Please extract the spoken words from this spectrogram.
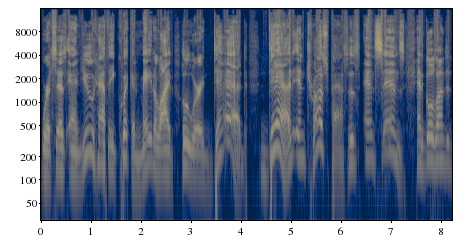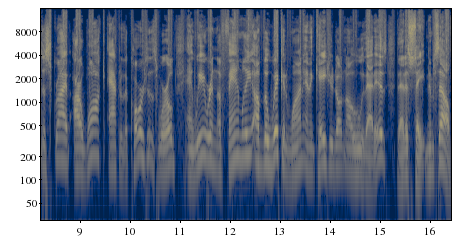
where it says, And you hath he quickened, made alive, who were dead, dead in trespasses and sins. And it goes on to describe our walk after the course of this world, and we were in the family of the wicked one. And in case you don't know who that is, that is Satan himself.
